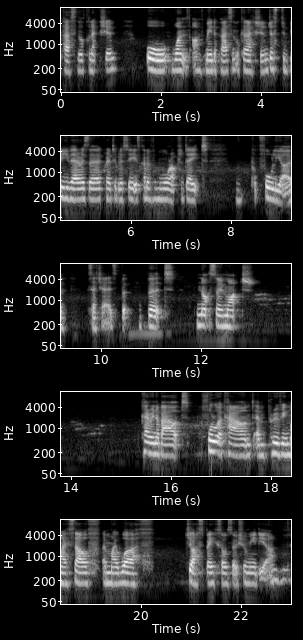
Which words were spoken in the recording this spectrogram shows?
personal connection or once i've made a personal connection just to be there as a credibility is kind of a more up to date portfolio such as but but not so much caring about follow account and proving myself and my worth just based on social media. Mhm.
